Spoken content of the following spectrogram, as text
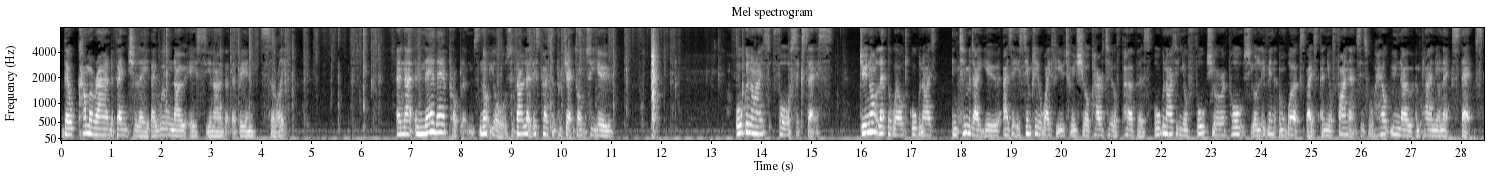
They'll come around eventually. They will notice, you know, that they're being silly. And, that, and they're their problems, not yours. So don't let this person project onto you Organize for success. Do not let the world organize intimidate you as it is simply a way for you to ensure clarity of purpose. Organizing your thoughts, your reports, your living and workspace and your finances will help you know and plan your next steps.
